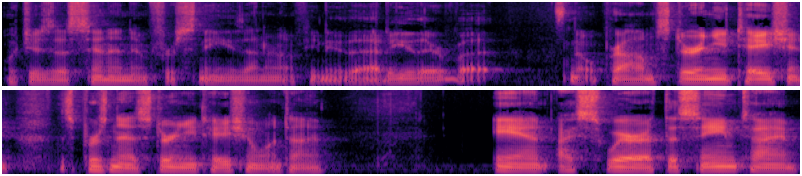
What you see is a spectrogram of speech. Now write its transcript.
which is a synonym for sneeze. I don't know if you knew that either, but it's no problem. Sternutation. This person had a sternutation one time. And I swear, at the same time,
